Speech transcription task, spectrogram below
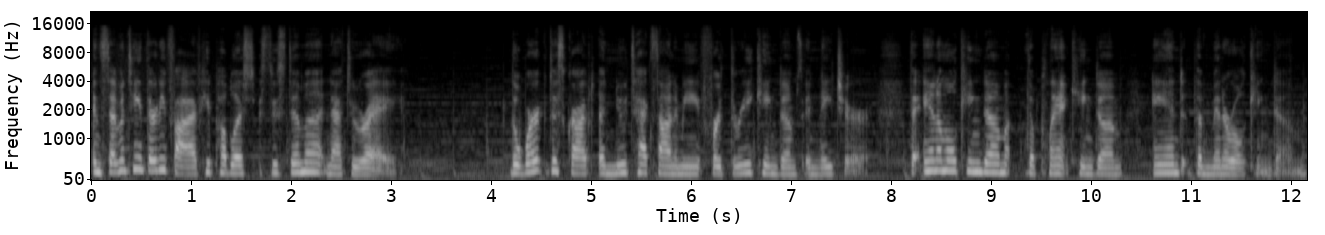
In 1735, he published Systema Naturae, the work described a new taxonomy for three kingdoms in nature the animal kingdom, the plant kingdom, and the mineral kingdom.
